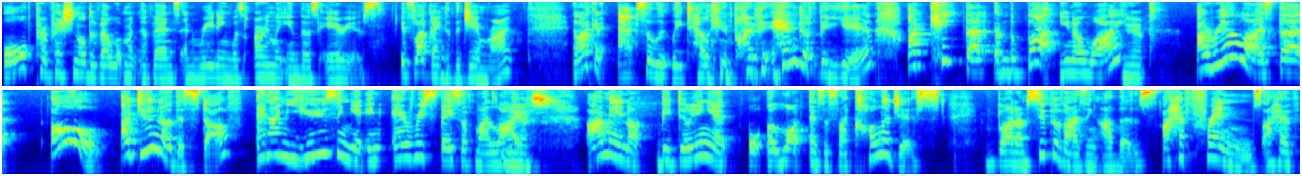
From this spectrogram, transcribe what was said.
all professional development events and reading was only in those areas. It's like going to the gym, right? And I can absolutely tell you by the end of the year, I kicked that in the butt. You know why? Yep. I realized that, oh, I do know this stuff and I'm using it in every space of my life. Yes. I may not be doing it a lot as a psychologist, but I'm supervising others. I have friends. I have,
